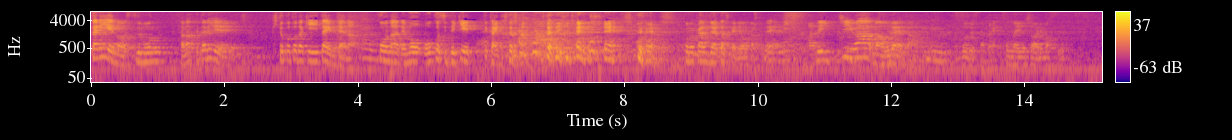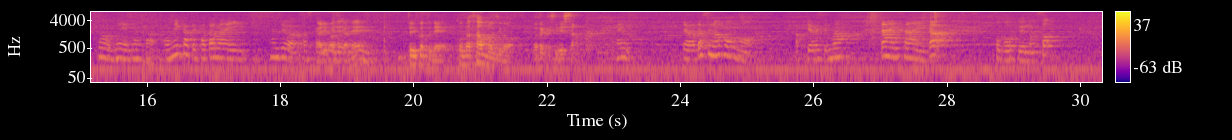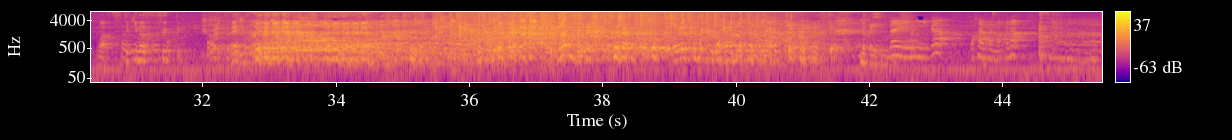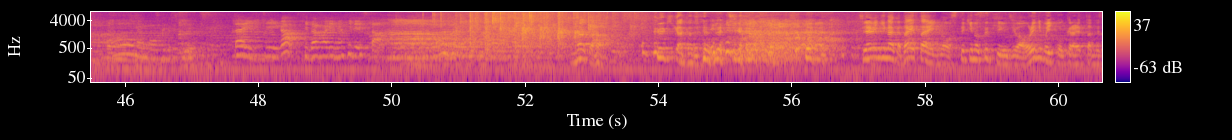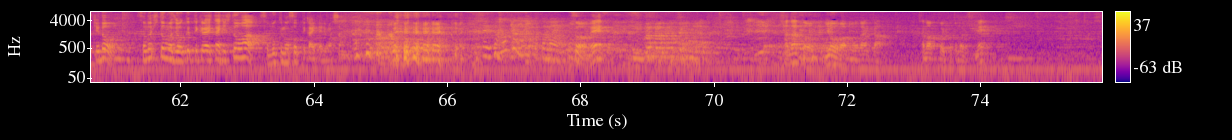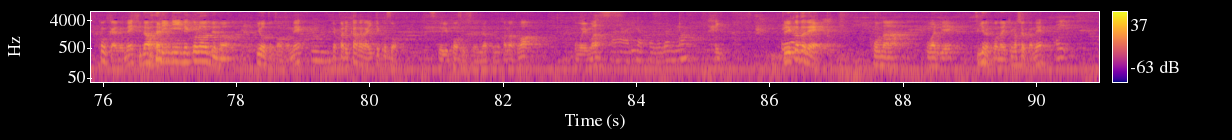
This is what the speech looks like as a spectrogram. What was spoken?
2人への質問かな？2人で一言だけ言いたいみたいなコーナーでも「大越でけえ」って書いた人が 1人いたりして この感じは確かに多かったね。で1位はまあ穏やか。どうですかね？そんな印象あります？そうねなんか波風立たない感じは確かありにする。ますかね、ということでこんな3文字の私でした。うんはい。じゃあ私の方も発表します。第3位が素朴の素。まあ素敵の素って言われるとね。なんで？第2位がお花の花。あーなんだ。第1位が日だまりの日でした。なんか空気感が全然違いますねちなみになんか第3位の「素敵の素」っていう字は俺にも1個送られてたんですけどその一文字を送ってくれた人は素朴の素って書いてありました。で素朴もいい言葉よね。そうね、花と陽はもうなんか花っぽい言葉ですね。今回のね日だまりに寝転んでの陽とかもね、うん。やっぱりカナがいてこそそういうコンセプトになったのかなとは思います。ありがとうございます。はいということでコーナー終わりで次のコーナー行きましょうかね。はい。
